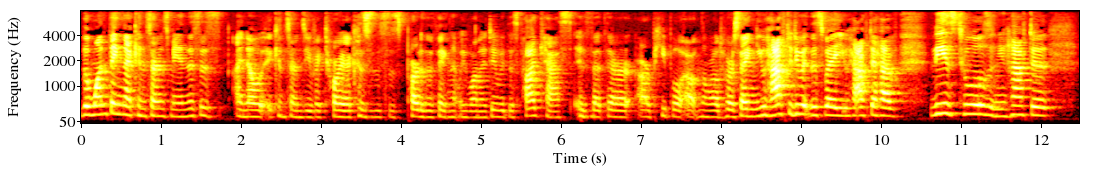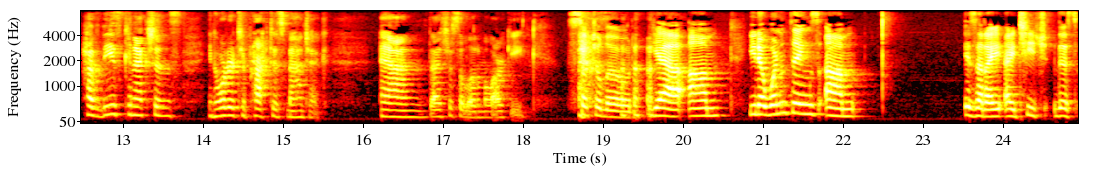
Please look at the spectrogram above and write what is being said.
the one thing that concerns me, and this is, I know it concerns you, Victoria, because this is part of the thing that we want to do with this podcast, is that there are people out in the world who are saying, you have to do it this way, you have to have these tools, and you have to have these connections in order to practice magic. And that's just a load of malarkey. Such a load. yeah. Um, you know, one of the things um, is that I, I teach this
